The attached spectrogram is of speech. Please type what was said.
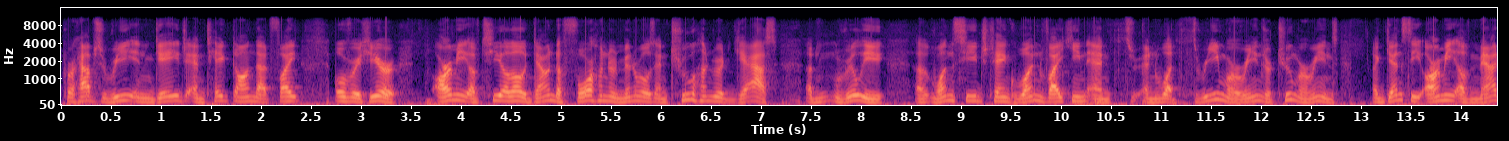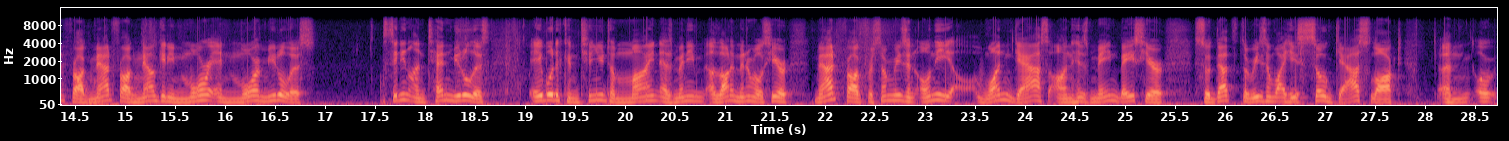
perhaps re-engage and take on that fight over here. Army of TLO down to 400 minerals and 200 gas. Um, really, uh, one siege tank, one Viking, and and what three Marines or two Marines against the army of Mad Frog. Mad Frog now getting more and more Mutalisks sitting on 10 Mutalisks, able to continue to mine as many, a lot of minerals here. Mad Frog, for some reason, only one gas on his main base here, so that's the reason why he's so gas locked. Um, or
